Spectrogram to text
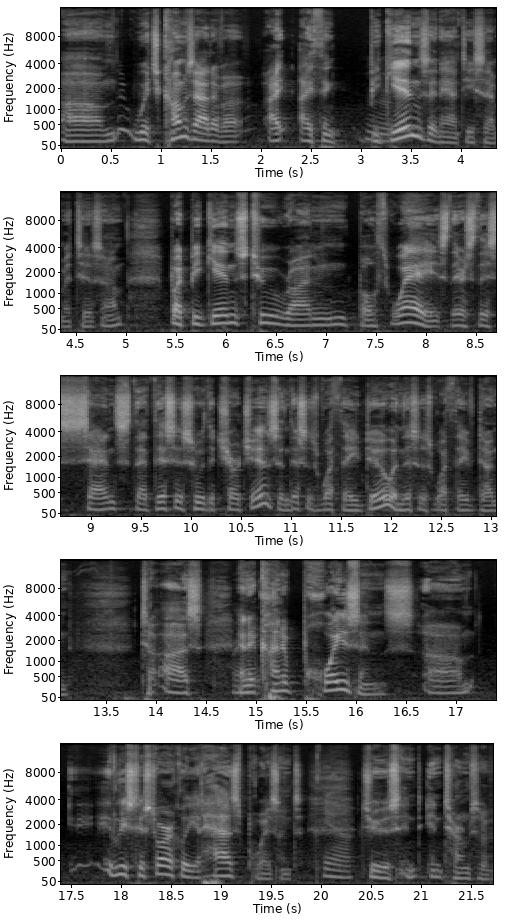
um, which comes out of a, I, I think begins in anti-Semitism, but begins to run both ways. There's this sense that this is who the church is, and this is what they do, and this is what they've done to us, and it kind of poisons. Um, at least historically, it has poisoned Yeah. Jews in, in terms of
